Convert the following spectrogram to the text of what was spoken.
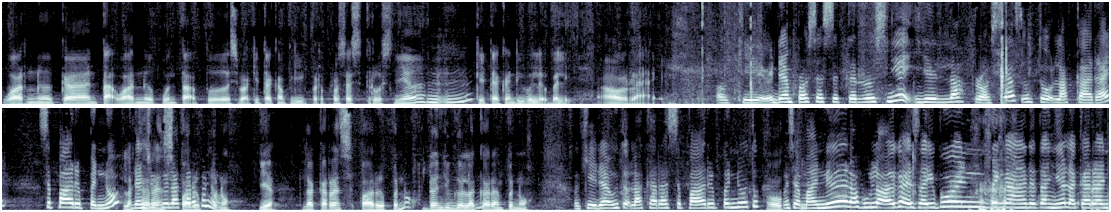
warnakan, tak warna pun tak apa sebab kita akan pergi kepada proses seterusnya. Mm-mm. Kita akan develop balik. Alright. Okey, dan proses seterusnya ialah proses untuk lakaran separa penuh lakaran dan juga lakaran penuh. penuh. Ya, lakaran separa penuh dan juga mm-hmm. lakaran penuh. Okey, dan untuk lakaran separa penuh tu okay. macam manalah pula kan? Saya pun tengah tertanya lakaran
